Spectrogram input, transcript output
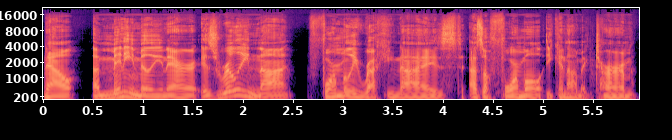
Now, a mini millionaire is really not formally recognized as a formal economic term,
